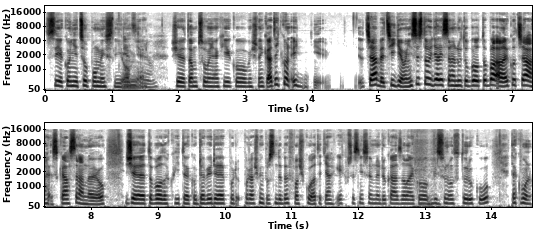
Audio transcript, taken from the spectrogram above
si jako něco pomyslí o Jasně, mě, no. že tam jsou nějaké jako myšlenky. A teď třeba ve třídě, oni si z toho dělali srandu, to bylo, to byla ale jako třeba hezká sranda, jo, že to bylo takový to jako Davide, pod, podáš mi prosím tebe flašku. A teď jak, jak přesně jsem nedokázala jako vysunout tu ruku, tak on,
